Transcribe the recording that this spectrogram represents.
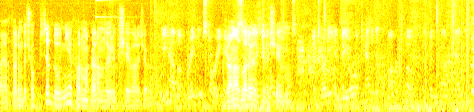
Ayaklarım da çok güzel de o niye parmak aramda öyle bir şey var acaba? We have a breaking story here at Ranazlara özgü bir şey mi bu? News. Attorney and mayoral candidate Robert Pope has been found dead at his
